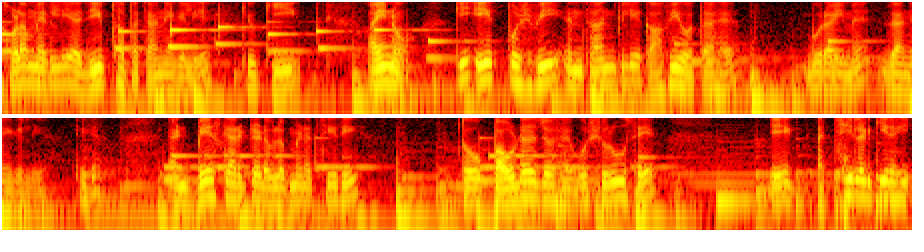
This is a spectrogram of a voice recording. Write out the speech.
थोड़ा मेरे लिए अजीब था पचाने के लिए, क्योंकि आई नो कि एक पुश भी इंसान के लिए काफ़ी होता है बुराई में जाने के लिए, ठीक है? एंड बेस कैरेक्टर डेवलपमेंट अच्छी थी तो पाउडर जो है वो शुरू से एक अच्छी लड़की रही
